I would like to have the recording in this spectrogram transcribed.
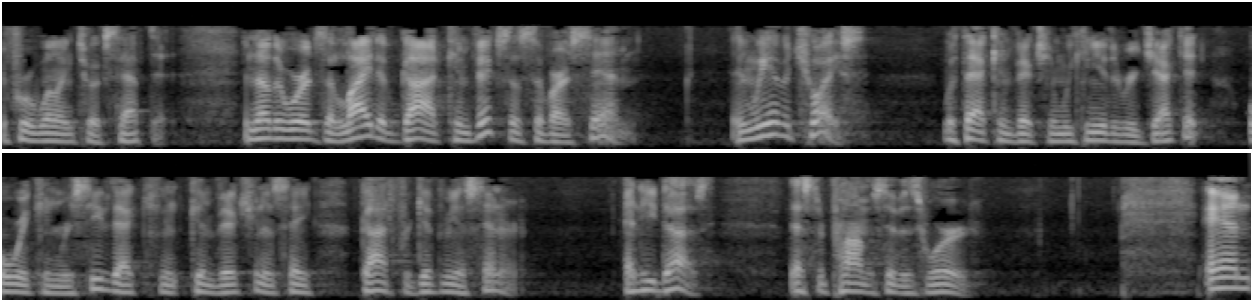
if we're willing to accept it. In other words, the light of God convicts us of our sin. And we have a choice with that conviction. We can either reject it or we can receive that con- conviction and say, God, forgive me a sinner. And He does. That's the promise of His Word. And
